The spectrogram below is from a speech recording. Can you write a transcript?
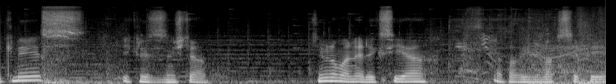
Ignis. Ignis ist nicht da. Ich nehme nochmal ein Elixier. Einfach wegen Max CP.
